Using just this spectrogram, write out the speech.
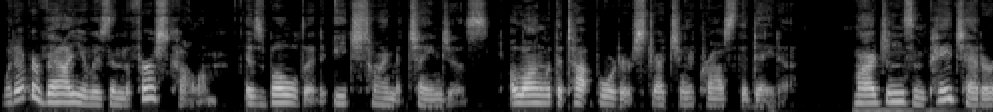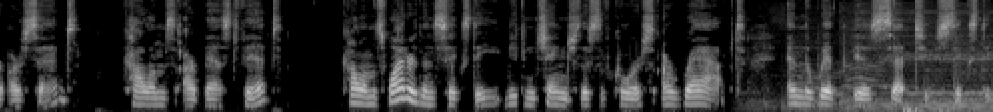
Whatever value is in the first column is bolded each time it changes, along with the top border stretching across the data. Margins and page header are set. Columns are best fit. Columns wider than 60, you can change this of course, are wrapped and the width is set to 60.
